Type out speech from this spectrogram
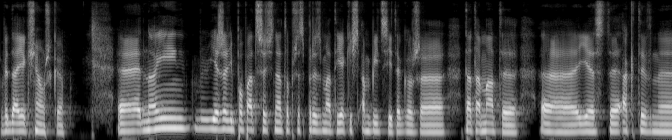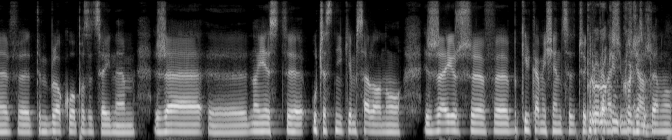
wydaje książkę. E, No i jeżeli popatrzeć na to przez pryzmat jakiejś ambicji tego, że tata Maty e, jest aktywny w tym bloku opozycyjnym, że e, no jest uczestnikiem salonu, że już w kilka miesięcy czy Prorokiem kilkanaście miesięcy temu,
